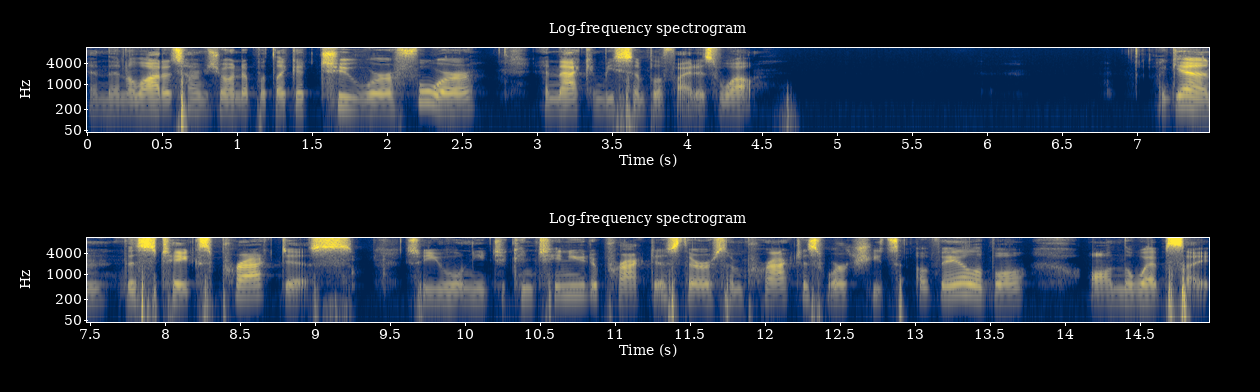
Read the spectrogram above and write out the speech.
And then a lot of times you end up with like a 2 or a 4, and that can be simplified as well. Again, this takes practice. So you will need to continue to practice. There are some practice worksheets available on the website.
